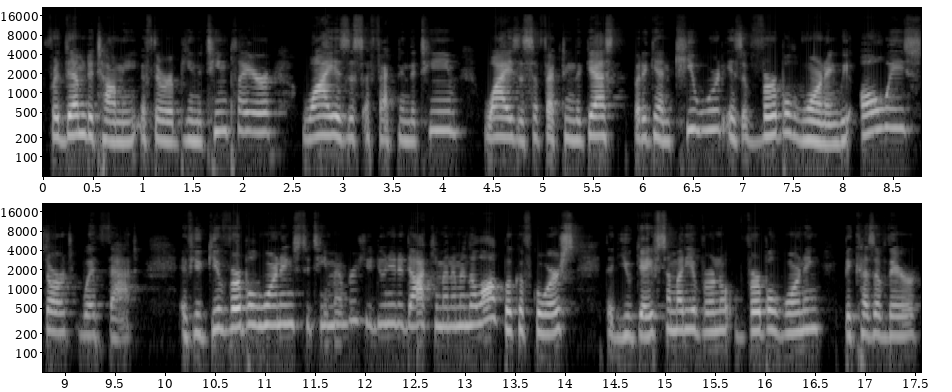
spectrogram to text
for them to tell me if they're being a team player. Why is this affecting the team? Why is this affecting the guest? But again, keyword is a verbal warning. We always start with that. If you give verbal warnings to team members, you do need to document them in the logbook, of course, that you gave somebody a verbal warning because of their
